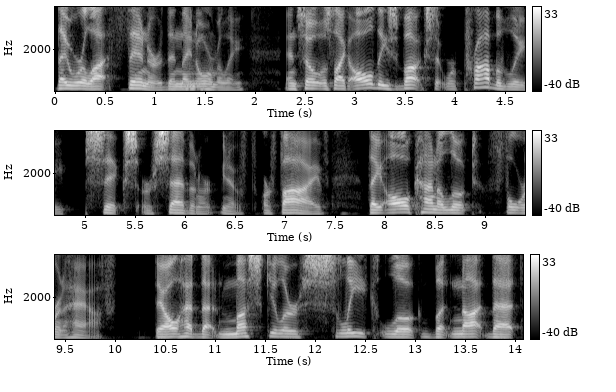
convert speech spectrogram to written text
They were a lot thinner than they mm-hmm. normally. And so it was like all these bucks that were probably six or seven or you know or five, they all kind of looked four and a half. They all had that muscular, sleek look, but not that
